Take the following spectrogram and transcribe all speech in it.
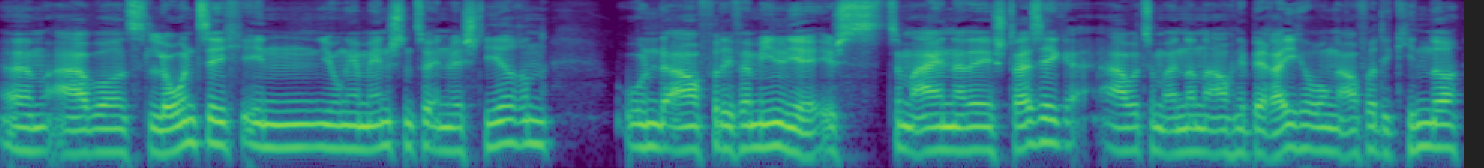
Ähm, aber es lohnt sich, in junge Menschen zu investieren Und auch für die Familie ist zum einen stressig, aber zum anderen auch eine Bereicherung, auch für die Kinder.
